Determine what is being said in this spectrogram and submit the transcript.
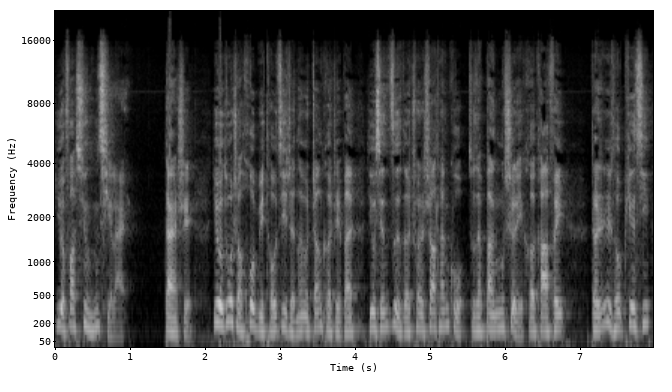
越发汹涌起来。但是，又有多少货币投机者能有张克这般悠闲自得，穿沙滩裤坐在办公室里喝咖啡，等着日头偏西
